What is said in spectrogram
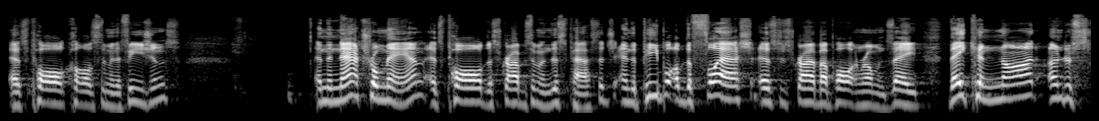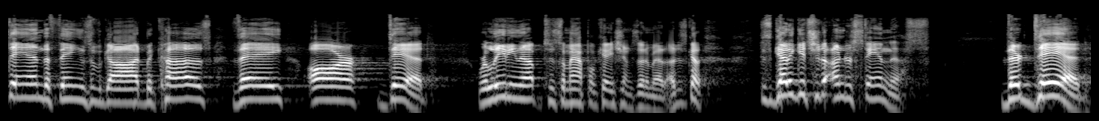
as Paul calls them in Ephesians, and the natural man, as Paul describes him in this passage, and the people of the flesh, as described by Paul in Romans 8, they cannot understand the things of God because they are dead. We're leading up to some applications in a minute. I just gotta just got to get you to understand this. They're dead.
